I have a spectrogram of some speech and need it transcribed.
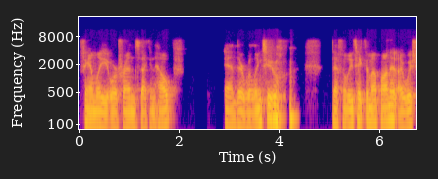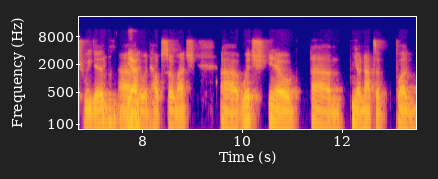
family or friends that can help and they're willing to, definitely take them up on it. I wish we did. Uh, Yeah. It would help so much. Uh, which, you know, um, you know, not to plug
